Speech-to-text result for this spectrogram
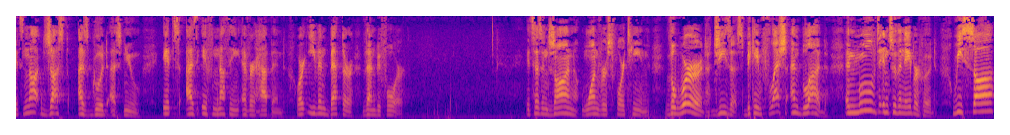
It's not just as good as new. It's as if nothing ever happened. Or even better than before. It says in John 1 verse 14, the Word, Jesus, became flesh and blood and moved into the neighborhood. We saw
